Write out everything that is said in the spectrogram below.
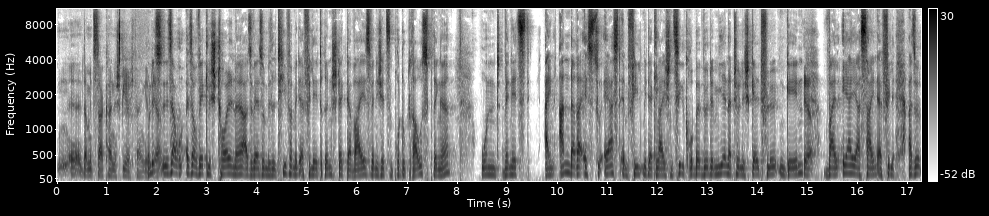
damit es da keine Schwierigkeiten gibt. Und es ja. ist, auch, ist auch wirklich toll, ne? Also wer so ein bisschen tiefer mit Affiliate drinsteckt, der weiß, wenn ich jetzt ein Produkt rausbringe und wenn jetzt ein anderer es zuerst empfiehlt mit der gleichen Zielgruppe, würde mir natürlich Geld flöten gehen, Ja. weil er ja sein Affiliate. Also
